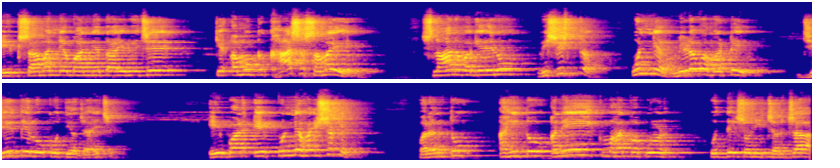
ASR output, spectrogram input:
એક સામાન્ય માન્યતા એવી છે કે અમુક ખાસ સમયે સ્નાન વગેરેનું વિશિષ્ટ પુણ્ય મેળવવા માટે જે તે લોકો ત્યાં જાય છે. એ પણ એક પુણ્ય હોઈ શકે, પરંતુ અહીં તો અનેક મહત્વપૂર્ણ ઉદ્દેશોની ચર્ચા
